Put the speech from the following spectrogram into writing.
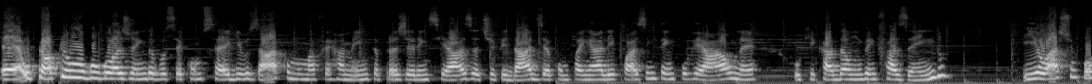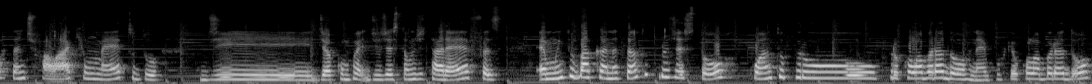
É, o próprio Google Agenda você consegue usar como uma ferramenta para gerenciar as atividades e acompanhar ali quase em tempo real, né? O que cada um vem fazendo. E eu acho importante falar que um método de, de, de gestão de tarefas é muito bacana tanto para o gestor quanto para o colaborador, né? Porque o colaborador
